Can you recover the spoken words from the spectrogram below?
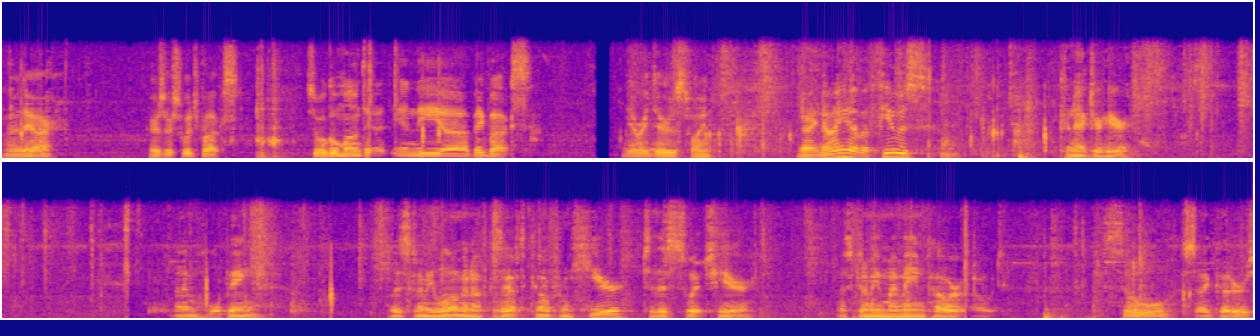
There they are. There's our switch box. So we'll go mount that in the uh, big box. Yeah, right there is fine. Alright, now I have a fuse connector here. I'm hoping that it's going to be long enough because I have to come from here to this switch here. That's going to be my main power out. So, side cutters,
